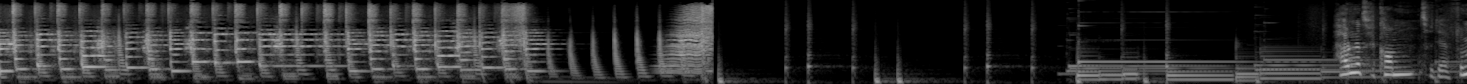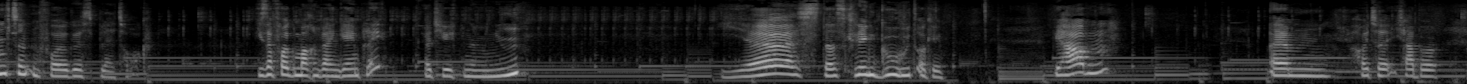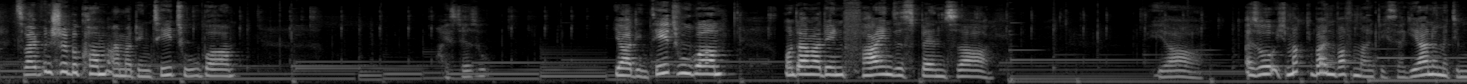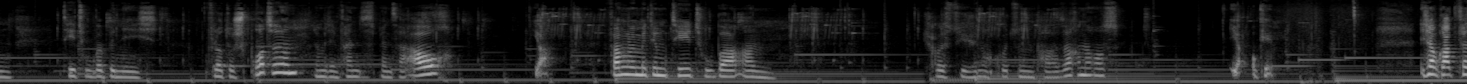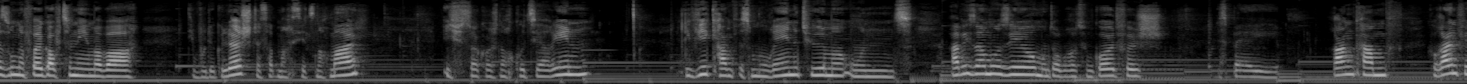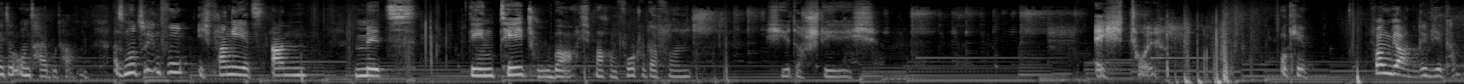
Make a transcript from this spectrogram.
Hallo und herzlich willkommen zu der 15. Folge Splat Talk. In dieser Folge machen wir ein Gameplay. Hier, ich bin im Menü. Yes, das klingt gut. Okay. Wir haben ähm, heute, ich habe zwei Wünsche bekommen. Einmal den Teetuber. Heißt der so? Ja, den Teetuber. Und einmal den Feindispenser. Ja. Also, ich mag die beiden Waffen eigentlich sehr gerne. Mit dem Teetuber bin ich flotte Sprotte. Und mit dem Feindispenser auch. Ja. Fangen wir mit dem Teetuber an. Ich rüste hier noch kurz ein paar Sachen aus. Ja, okay. Ich habe gerade versucht, eine Folge aufzunehmen, aber die wurde gelöscht. Deshalb mache ich es jetzt nochmal. Ich sag euch noch kurz die Arenen. Revierkampf ist Moränetürme und Abisa Museum und Operation Goldfisch ist bei Rangkampf, Korallenviertel und Heilboothafen. Also nur zur Info, ich fange jetzt an mit den Teetuber. Ich mache ein Foto davon. Hier, da stehe ich. Echt toll. Okay, fangen wir an. Revierkampf.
